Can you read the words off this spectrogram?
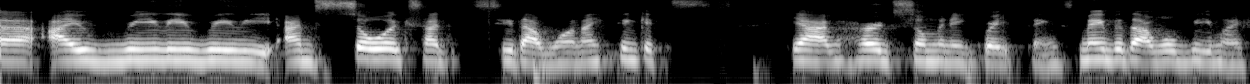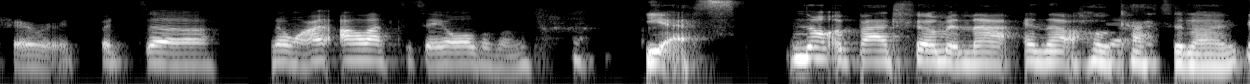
uh, i really really i'm so excited to see that one. I think it's yeah i've heard so many great things. Maybe that will be my favorite but uh no I, i'll have to say all of them. Yes. Not a bad film in that in that whole Yeah. catalogue.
